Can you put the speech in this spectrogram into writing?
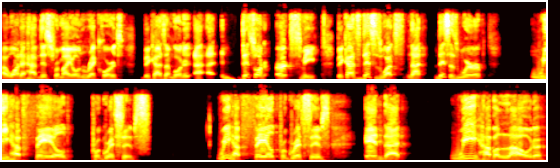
I want to have this for my own records because I'm going to. Uh, uh, this one irks me because this is what's not. This is where we have failed progressives. We have failed progressives in that we have allowed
